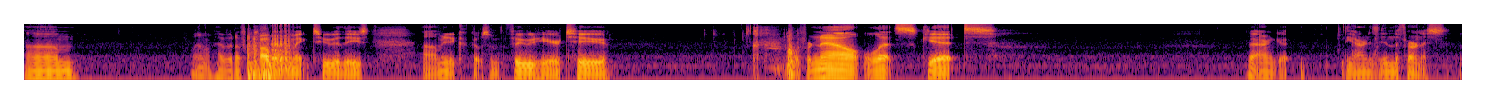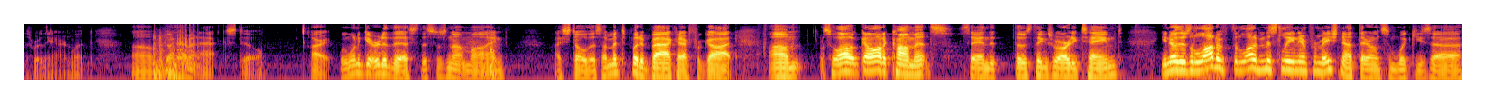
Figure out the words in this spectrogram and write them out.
Um, I don't have enough cobble to make two of these. Um, I need to cook up some food here too. But for now, let's get the iron. Go. The iron is in the furnace. That's where the iron went. Um, do I have an axe still? All right, we want to get rid of this. This was not mine. I stole this. I meant to put it back and I forgot. Um, so I got a lot of comments saying that those things were already tamed. You know, there's a lot of a lot of misleading information out there on some wikis, uh,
